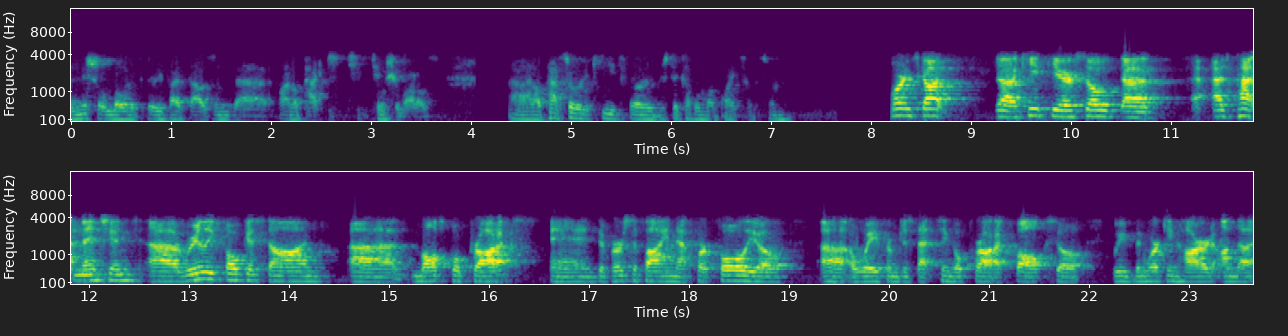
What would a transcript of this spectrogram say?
initial load of 35,000 uh, final packaged tincture bottles. I'll pass over to Keith for just a couple more points on this one. Morning, Scott. Keith here. So uh as Pat mentioned, really focused on multiple products and diversifying that portfolio away from just that single product bulk. We've been working hard on the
